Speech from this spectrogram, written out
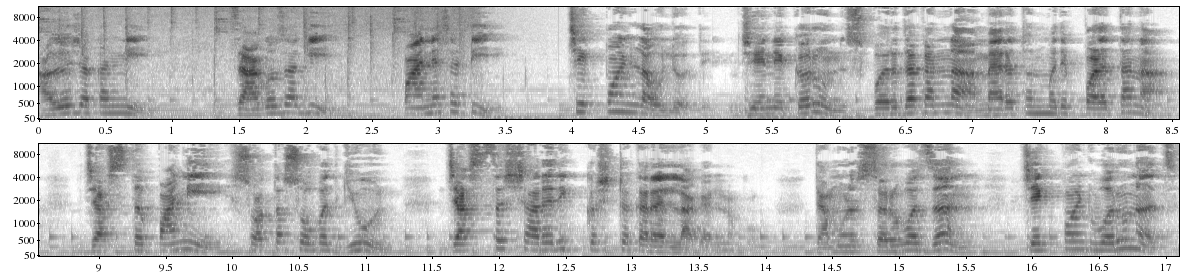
आयोजकांनी जागोजागी पाण्यासाठी चेक पॉईंट लावले होते. जेणेकरून स्पर्धकांना मॅरेथॉनमध्ये पळताना जास्त पाणी स्वतः सोबत घेऊन जास्त शारीरिक कष्ट करायला लागायला नको. त्यामुळे सर्वजण चेक पॉइंट वरूनच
